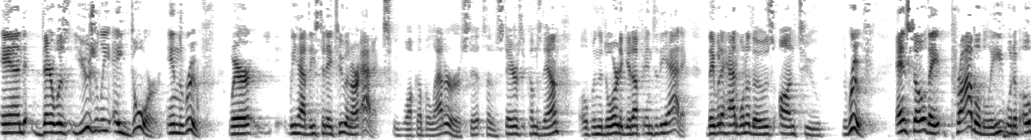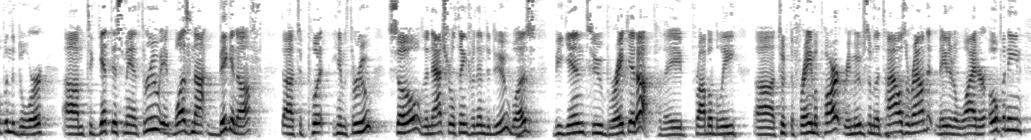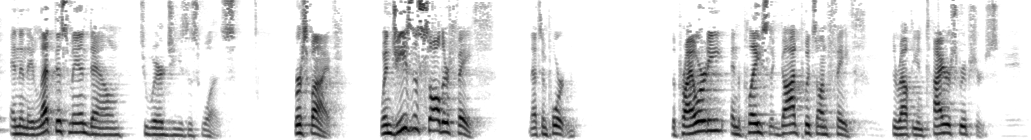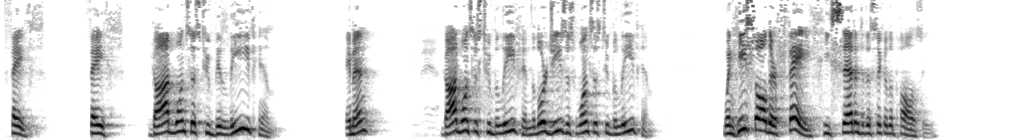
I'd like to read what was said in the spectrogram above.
And there was usually a door in the roof where we have these today too in our attics. We walk up a ladder or a set of stairs that comes down, open the door to get up into the attic. They would have had one of those onto the roof. And so they probably would have opened the door um, to get this man through. It was not big enough uh, to put him through. So the natural thing for them to do was begin to break it up. They probably uh, took the frame apart, removed some of the tiles around it, made it a wider opening, and then they let this man down to where Jesus was. Verse 5. When Jesus saw their faith, that's important. The priority and the place that God puts on faith throughout the entire scriptures. Faith. Faith. God wants us to believe Him. Amen? God wants us to believe Him. The Lord Jesus wants us to believe Him. When He saw their faith, He said unto the sick of the palsy,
